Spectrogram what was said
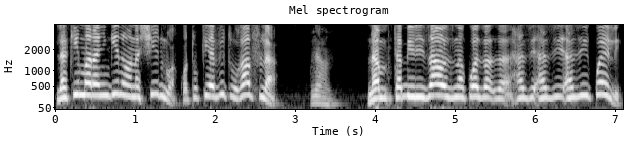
Lakini mara nyingine wanashindwa kwatokea vitu ghafla. Naam. Na tabiri zao zinakuwa za, za, hazi, hazi, hazi kweli.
